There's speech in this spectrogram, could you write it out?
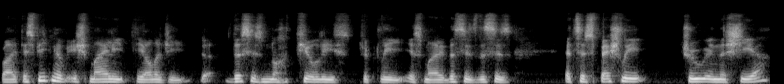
right? They're speaking of Ismaili theology. This is not purely strictly Ismaili. This is this is it's especially true in the Shia.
